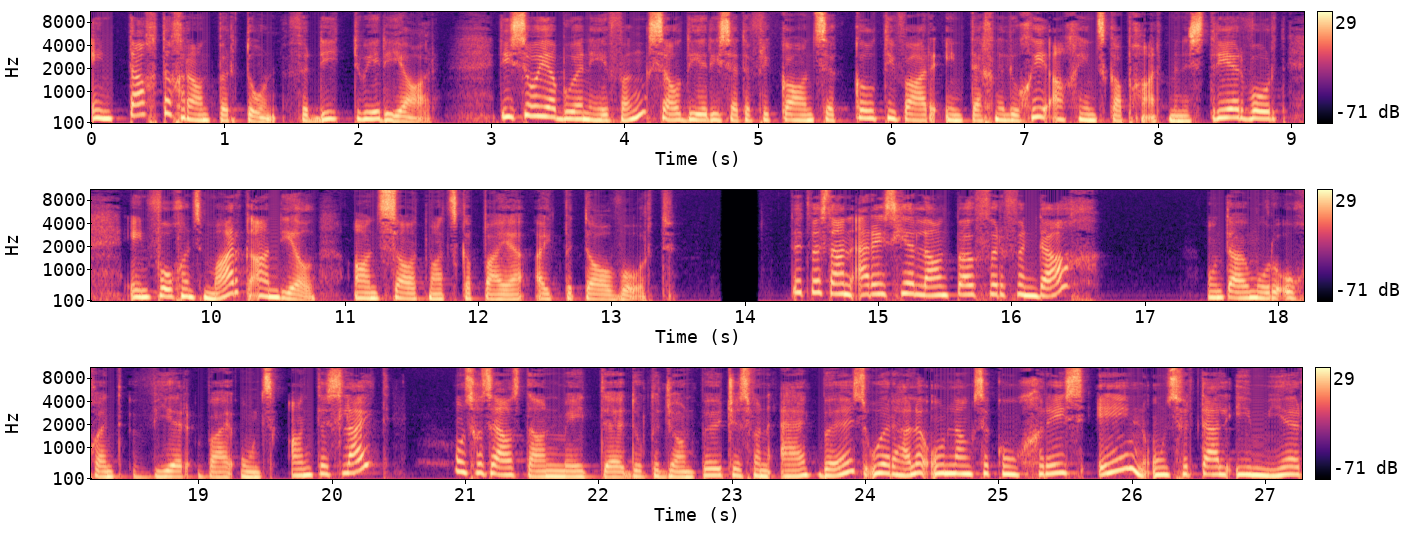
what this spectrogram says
en R80 per ton vir die tweede jaar. Die sojaboonheffing sal deur die Suid-Afrikaanse Kultivar en Tegnologie Agentskap geadministreer word en volgens markandeel aan saadmaatskappye uitbetaal word. Dit was dan RSG Landbou vir vandag. Onthou môreoggend weer by ons aan te sluit. Ons gesels dan met uh, eh, Dr John Purchase van Agbus oor hulle onlangse kongres en ons vertel u meer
